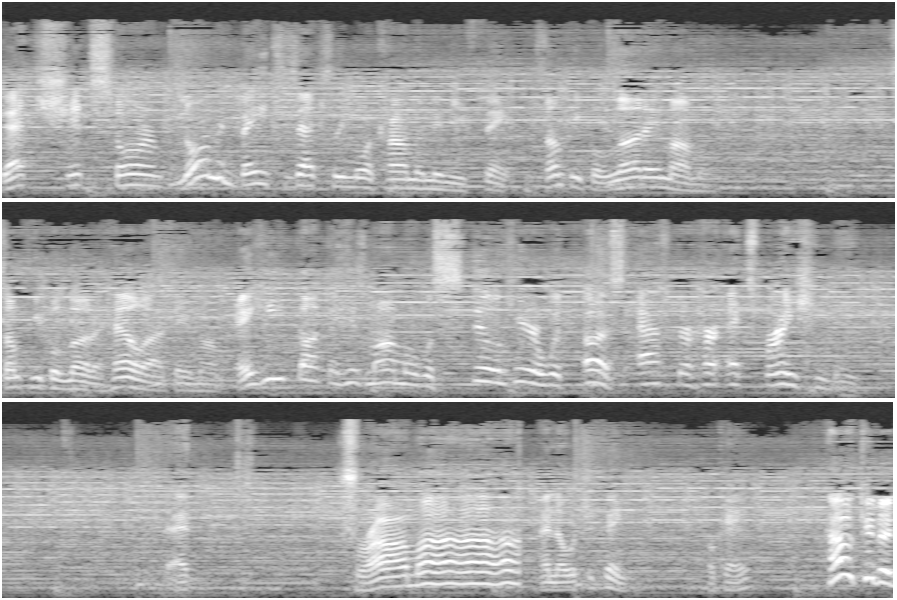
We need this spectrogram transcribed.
That shitstorm. Norman Bates is actually more common than you think. Some people love their mama. Some people love the hell out of their mama. And he thought that his mama was still here with us after her expiration date. That trauma. I know what you're thinking, okay? How could a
